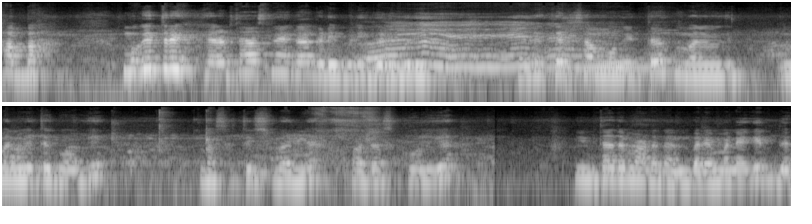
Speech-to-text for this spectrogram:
ಹಬ್ಬ ಮುಗಿತ್ರಿ. ಎರಡು ತಾಸ್ನ್ಯಾಗ ಗಡಿ ಬಿಡಿ ಗಡಿ ಬಿಡಿ. ಎಲ್ಲ ಕೆಲಸ ಮುಗೀತು. ಮನ್ವಿ ಮನ್ವಿತಿಗೆ ಹೋಗಿ ಬಸ್ ಹತ್ತಿಸಿ ಬಂದೆ ಹೋದ ಸ್ಕೂಲ್ಗೆ. ಇಂಥದ್ದು ಮಾಡೋದನ್ ಬರೀ ಮನೆಗಿದ್ದೆ.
